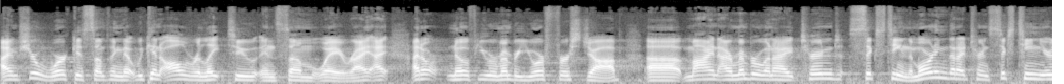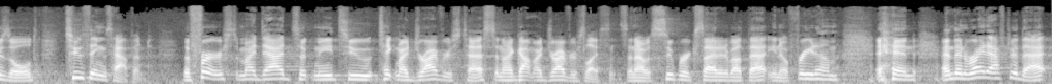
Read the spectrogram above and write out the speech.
I'm sure work is something that we can all relate to in some way, right? I, I don't know if you remember your first job. Uh, mine, I remember when I turned 16, the morning that I turned 16 years old, two things happened. The first, my dad took me to take my driver's test, and I got my driver's license. And I was super excited about that, you know, freedom. And, and then right after that,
